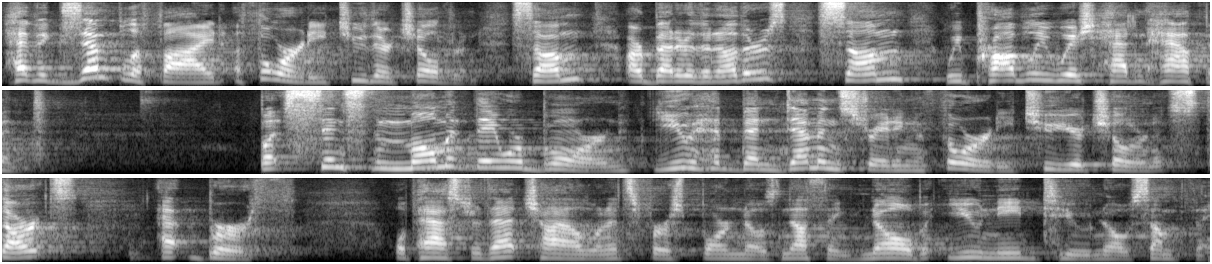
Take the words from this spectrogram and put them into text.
have exemplified authority to their children. Some are better than others, some we probably wish hadn't happened. But since the moment they were born, you have been demonstrating authority to your children. It starts at birth. Well, Pastor, that child, when it's first born, knows nothing. No, but you need to know something.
